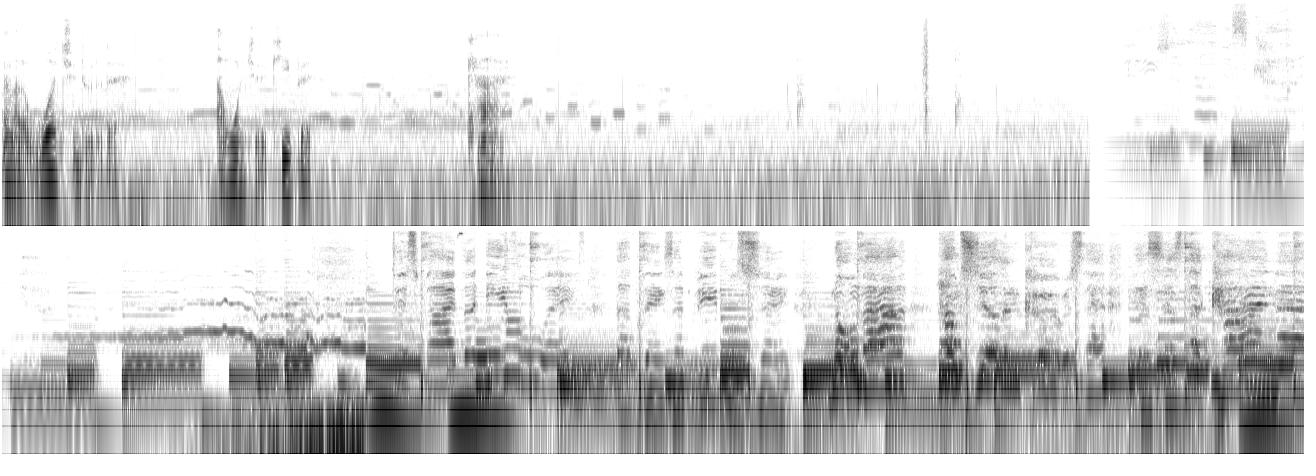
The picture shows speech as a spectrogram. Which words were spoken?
no matter what you do today, I want you to keep it kind. Despite the evil ways, the things that people say, no matter, I'm still encouraged that this is the kindness.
